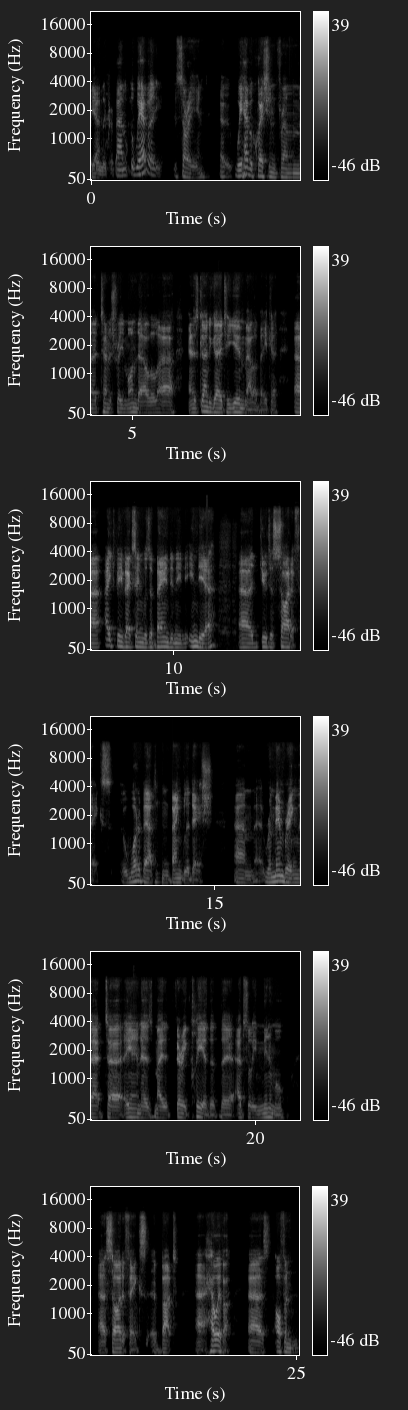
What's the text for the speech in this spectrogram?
Yeah. Only. Um, we have a, sorry, Ian. Uh, we have a question from uh, Tanushree Mondal, uh, and it's going to go to you, Malabika. Uh, HPV vaccine was abandoned in India uh, due to side effects. What about in Bangladesh? Um, remembering that uh, Ian has made it very clear that they're absolutely minimal side effects, but however, often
